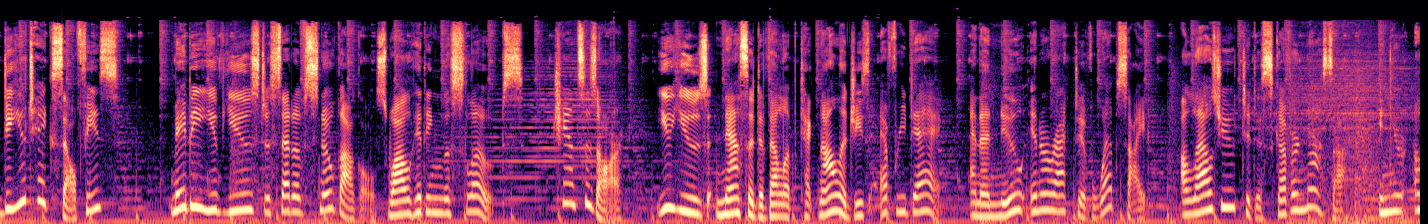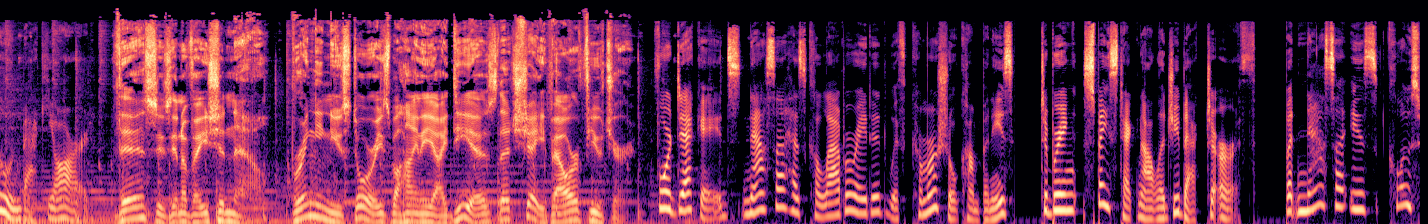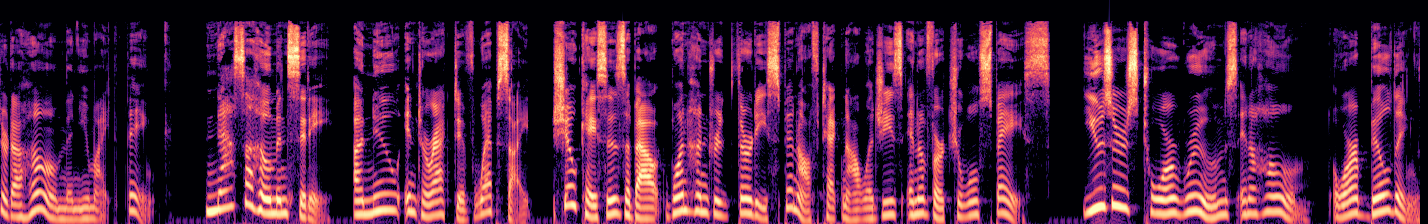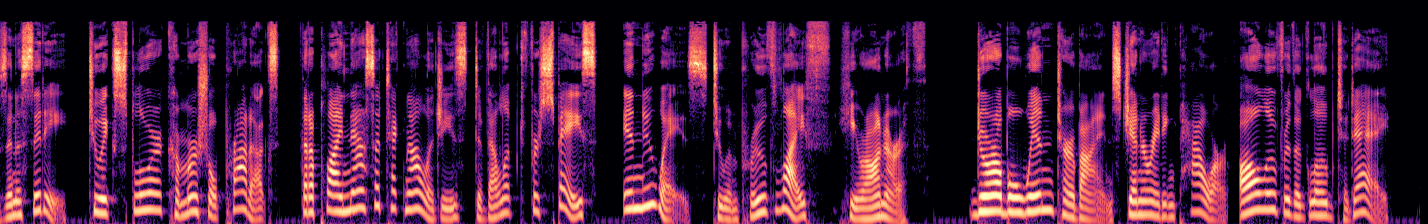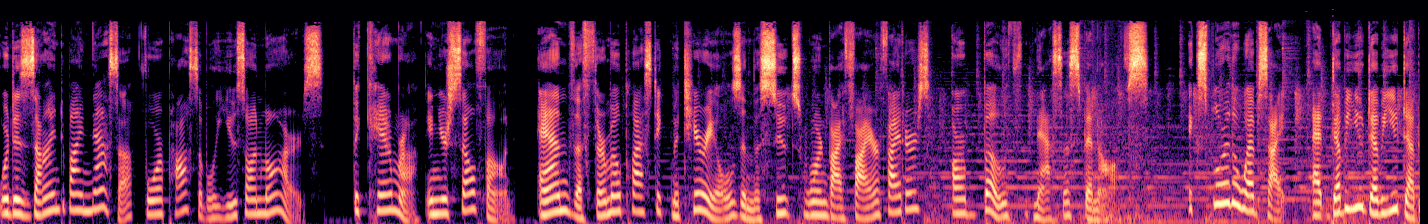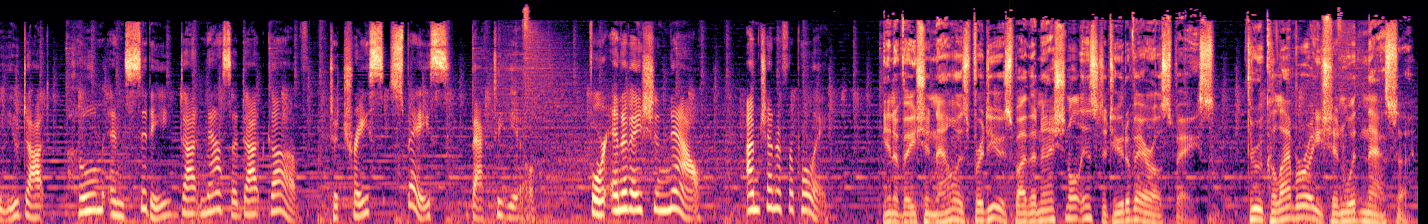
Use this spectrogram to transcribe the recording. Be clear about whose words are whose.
Speaker 1: Do you take selfies? Maybe you've used a set of snow goggles while hitting the slopes. Chances are you use NASA developed technologies every day, and a new interactive website allows you to discover NASA in your own backyard.
Speaker 2: This is Innovation Now, bringing you stories behind the ideas that shape our future.
Speaker 1: For decades, NASA has collaborated with commercial companies to bring space technology back to Earth. But NASA is closer to home than you might think. NASA Home and City, a new interactive website, showcases about 130 spin off technologies in a virtual space. Users tour rooms in a home or buildings in a city to explore commercial products that apply NASA technologies developed for space in new ways to improve life here on Earth. Durable wind turbines generating power all over the globe today were designed by NASA for possible use on Mars. The camera in your cell phone and the thermoplastic materials in the suits worn by firefighters are both NASA spin offs. Explore the website at www.homeandcity.nasa.gov to trace space back to you. For Innovation Now, I'm Jennifer Pulley.
Speaker 2: Innovation Now is produced by the National Institute of Aerospace through collaboration with NASA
